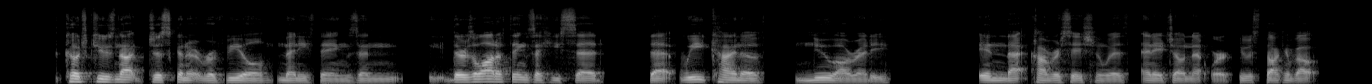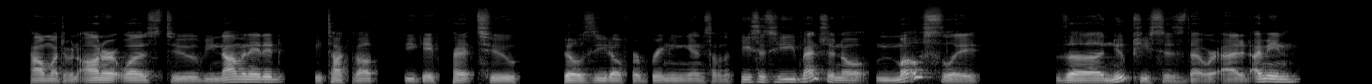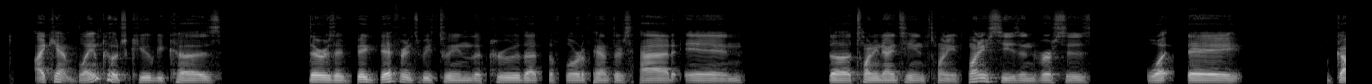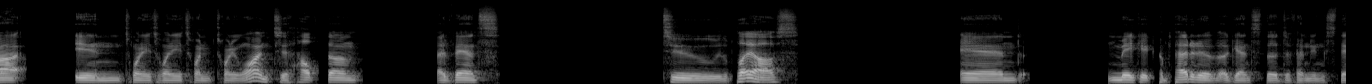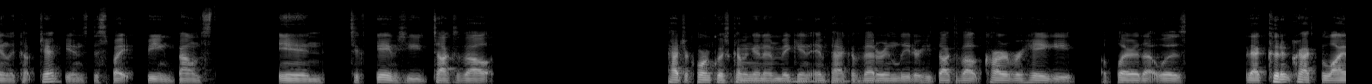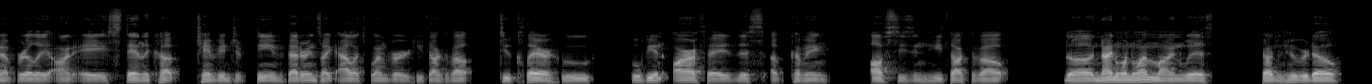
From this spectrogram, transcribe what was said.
Coach Q's not just going to reveal many things. And there's a lot of things that he said that we kind of knew already. in that conversation with NHL Network. He was talking about how much of an honor it was to be nominated. He talked about he gave credit to Bill Zito for bringing in some of the pieces. He mentioned oh, mostly the new pieces that were added. I mean, I can't blame Coach Q because there is a big difference between the crew that the Florida Panthers had in the 2019-2020 season versus what they got in 2020-2021 to help them advance to the playoffs and make it competitive against the defending Stanley Cup champions despite being bounced in six games. He talks about Patrick Hornqvist coming in and making an impact, a veteran leader. He talked about Carter Verhaeghe, a player that was that couldn't crack the lineup really on a Stanley Cup championship team. Veterans like Alex Lundberg. He talked about Duclair, who will be an RFA this upcoming offseason. He talked about the 911 line with Jonathan Huberdeau,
